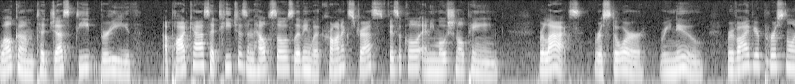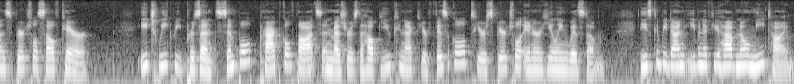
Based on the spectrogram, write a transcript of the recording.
Welcome to Just Deep Breathe, a podcast that teaches and helps those living with chronic stress, physical, and emotional pain. Relax, restore, renew, revive your personal and spiritual self care. Each week, we present simple, practical thoughts and measures to help you connect your physical to your spiritual inner healing wisdom. These can be done even if you have no me time.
